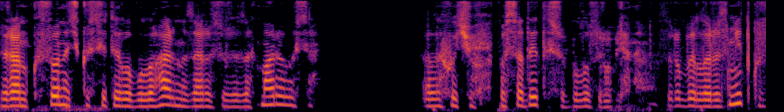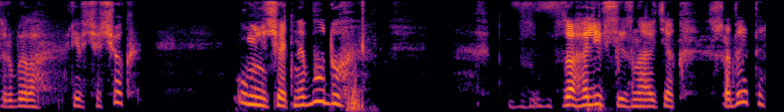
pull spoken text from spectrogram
Зранку сонечко світило, було гарно, зараз вже захмарилося. Але хочу посадити, щоб було зроблено. Зробила розмітку, зробила рівчачок. Умнічати не буду. Взагалі всі знають, як садити.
